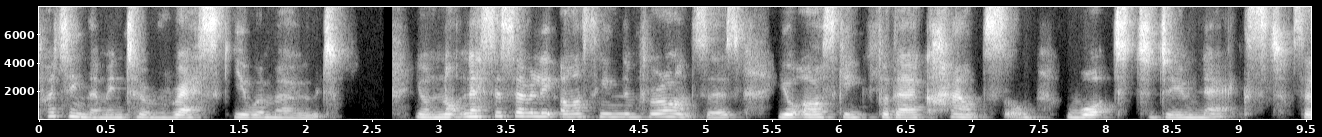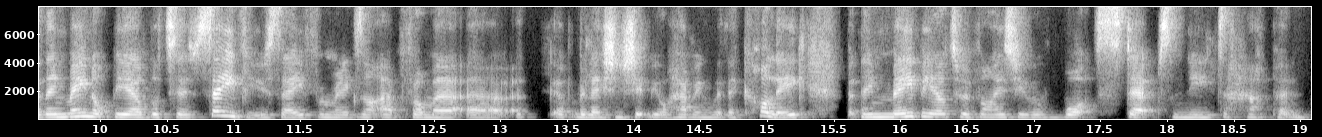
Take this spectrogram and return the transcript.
putting them into rescuer mode. You're not necessarily asking them for answers, you're asking for their counsel, what to do next. So they may not be able to save you, say, from an uh, from a, a, a relationship you're having with a colleague, but they may be able to advise you of what steps need to happen.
